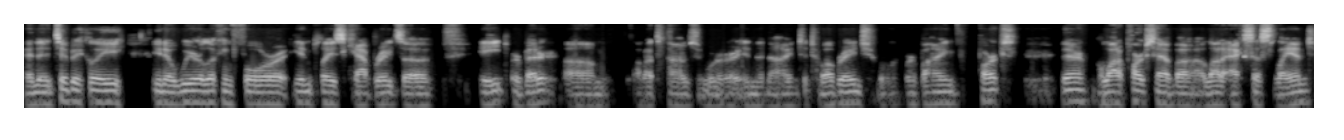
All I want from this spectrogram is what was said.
And then typically, you know, we're looking for in place cap rates of eight or better. Um, a lot of times we're in the nine to 12 range when we're buying parks there. A lot of parks have uh, a lot of excess land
